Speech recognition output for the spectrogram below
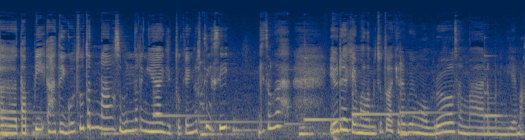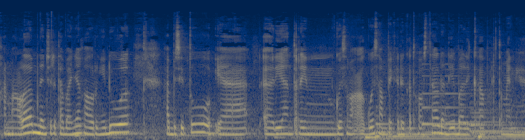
Uh, tapi hati gue tuh tenang sebenarnya gitu. Kayak ngerti sih? Gitulah. Ya udah kayak malam itu tuh akhirnya gue ngobrol sama nemenin dia makan malam dan cerita banyak ngalur ngidul. Habis itu ya uh, dia anterin gue sama kak gue sampai ke dekat hostel dan dia balik ke apartemennya.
